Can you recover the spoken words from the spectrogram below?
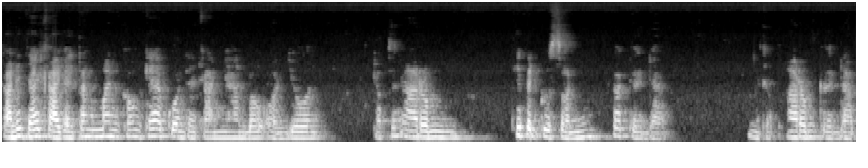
การที่จะให้กายใจตั้งมั่นคล่องแคล่วควรแต่การงานเบาอ่อนโยน กับซึ่งอารมณ์ที่เป็นกุศลก็เกิดดับนะครับอารมณ์เกิดดับ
